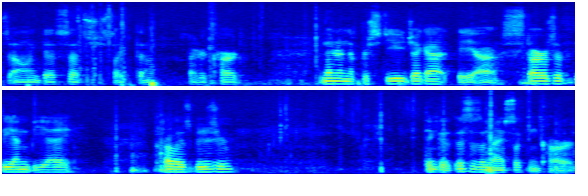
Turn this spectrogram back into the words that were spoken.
So I guess that's just like the better card. And then in the Prestige, I got the uh, Stars of the NBA, Carlos Boozer. I think this is a nice looking card.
